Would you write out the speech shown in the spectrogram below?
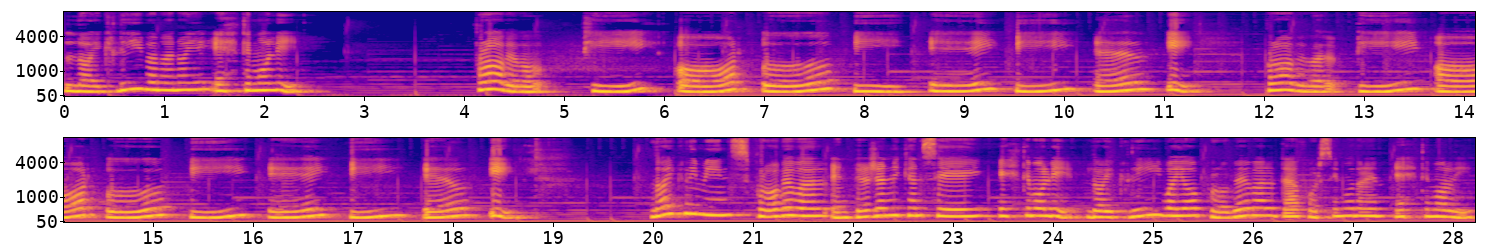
likely به معنای احتمالی probable P R O B A B L E probable P R O B A B L E likely means probable in Persian we can say احتمالی likely و یا probable در فارسی ما داریم احتمالی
